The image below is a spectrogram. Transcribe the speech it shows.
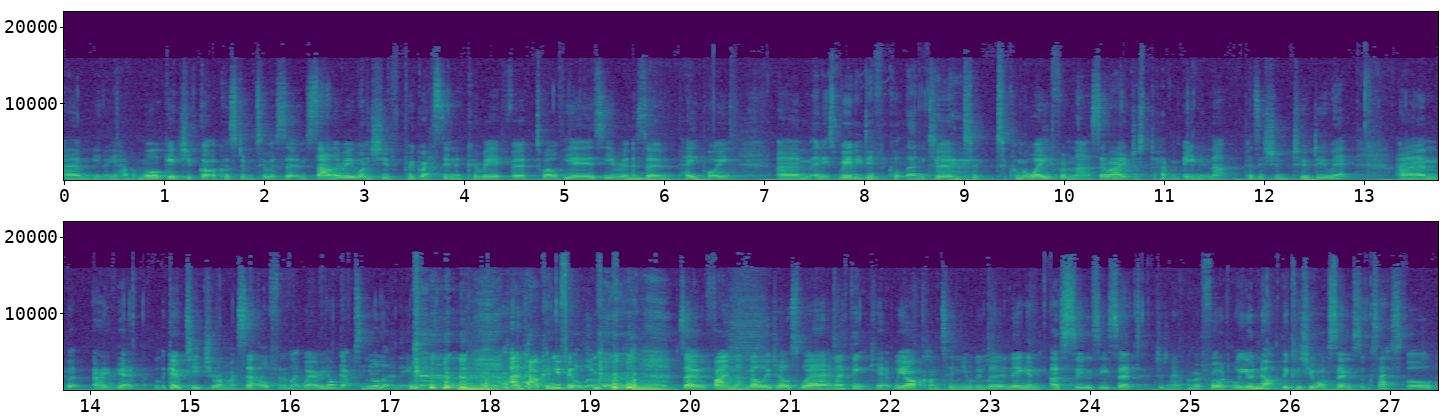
Um, you know, you have a mortgage, you've got accustomed to a certain salary. Once you've progressed in a career for 12 years, you're at a certain pay point. Um, and it's really difficult then to, to, to come away from that. So I just haven't been in that position to do it. Um, but I yeah, go teacher on myself, and I'm like, where are your gaps in your learning, mm. and how can you fill them? mm. So find that knowledge elsewhere, and I think yeah, we are continually learning. And as Susie said, you know, I'm a fraud. Well, you're not because you are so successful,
